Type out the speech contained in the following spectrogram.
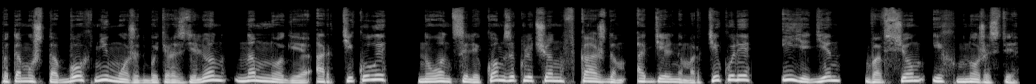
потому что Бог не может быть разделен на многие артикулы но он целиком заключен в каждом отдельном артикуле и един во всем их множестве,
